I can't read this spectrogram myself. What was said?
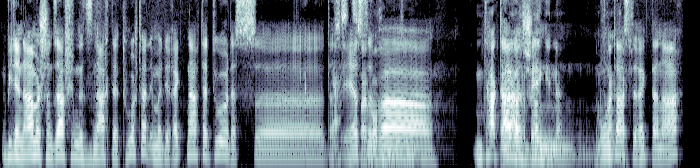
Wie der Name schon sagt, findet es nach der Tour statt, immer direkt nach der Tour. Das, äh, das erste war Einen Tag danach teilweise in Belgien, ne? montags Frankreich. direkt danach.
